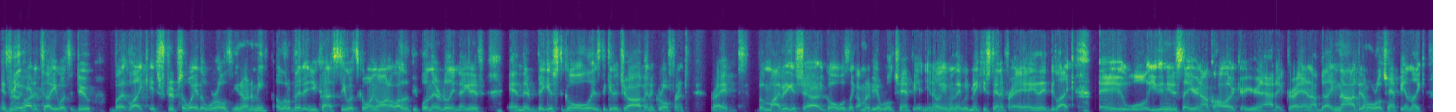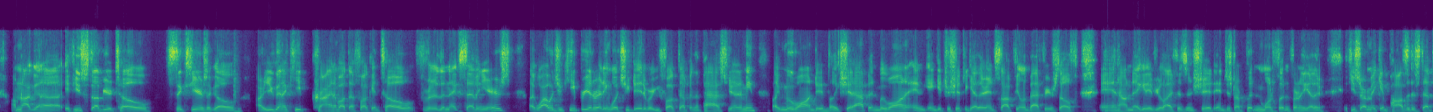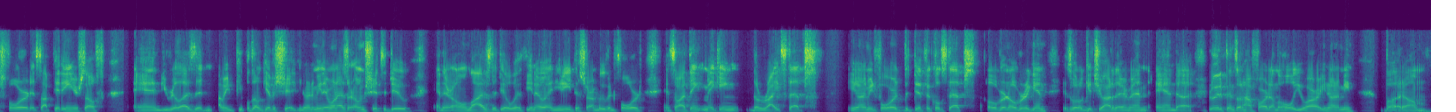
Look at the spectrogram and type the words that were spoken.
it's really hard to tell you what to do, but like it strips away the world, you know what I mean? A little bit, and you kind of see what's going on. A lot of the people in there are really negative, and their biggest goal is to get a job and a girlfriend, right? But my biggest goal was like, I'm going to be a world champion. You know, even when they would make you stand up for AA, they'd be like, hey, well, you need to say you're an alcoholic or you're an addict, right? And I'd be like, nah, dude, I'm a world champion. Like, I'm not to, if you stub your toe, six years ago, are you gonna keep crying about that fucking toe for the next seven years? Like, why would you keep reiterating what you did where you fucked up in the past? You know what I mean? Like, move on, dude. Like, shit happened. Move on and, and get your shit together and stop feeling bad for yourself and how negative your life is and shit. And just start putting one foot in front of the other. If you start making positive steps forward and stop pitying yourself, and you realize that I mean people don't give a shit. You know what I mean? Everyone has their own shit to do and their own lives to deal with. You know, and you need to start moving forward. And so I think making the right steps, you know what I mean, forward the difficult steps over and over again is what'll get you out of there, man. And uh, it really depends on how far down the hole you are. You know what I mean? But um,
